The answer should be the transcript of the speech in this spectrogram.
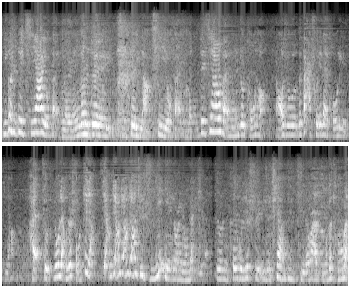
一个是对气压有反应的人，一个是对对氧气有反应的人。对气压有反应的人就是头疼，然后就有个大锤在头里这样。还就有两只手这样这样这样这样这样去挤你，就是那种感觉，就是你可以回去试一试，这样去挤的话怎么个疼法？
